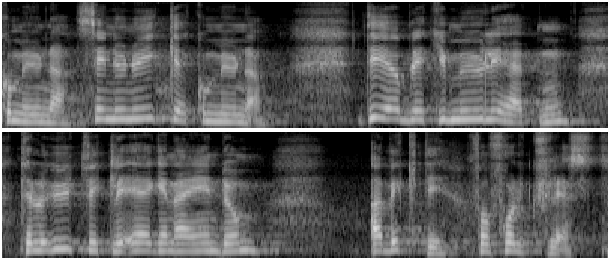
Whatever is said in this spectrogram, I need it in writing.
kommune, sin unike kommune. De har blitt gitt muligheten til å utvikle egen eiendom er viktig for folk flest.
